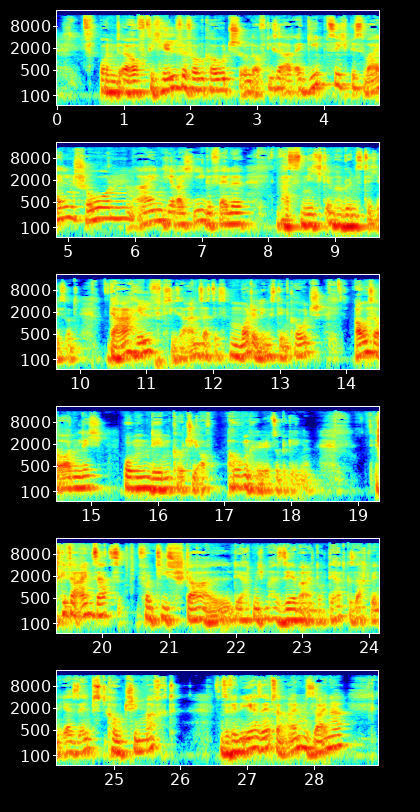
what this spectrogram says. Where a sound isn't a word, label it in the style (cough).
und erhofft sich Hilfe vom Coach und auf diese Art ergibt sich bisweilen schon ein Hierarchiegefälle, was nicht immer günstig ist. Und da hilft dieser Ansatz des Modelings dem Coach außerordentlich, um dem Coachie auf Augenhöhe zu begegnen. Es gibt da einen Satz von Thies Stahl, der hat mich mal sehr beeindruckt. Der hat gesagt, wenn er selbst Coaching macht, also wenn er selbst an einem seiner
